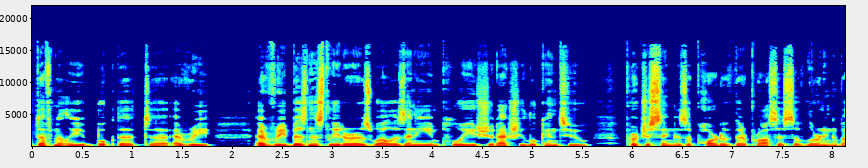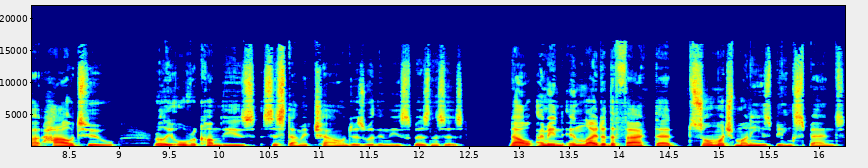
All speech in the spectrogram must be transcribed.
definitely a book that uh, every every business leader as well as any employee should actually look into purchasing as a part of their process of learning about how to really overcome these systemic challenges within these businesses. Now, I mean, in light of the fact that so much money is being spent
